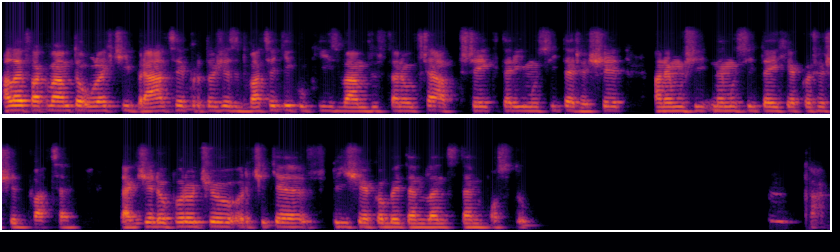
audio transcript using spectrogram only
Ale fakt vám to ulehčí práci, protože z 20 cookies vám zůstanou třeba tři, který musíte řešit a nemusí, nemusíte jich jako řešit 20. Takže doporučuji určitě spíš jakoby tenhle ten postup. Tak,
